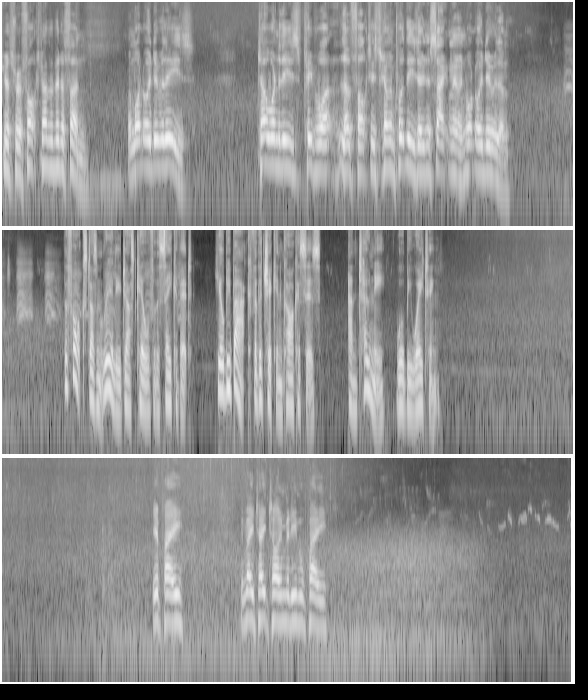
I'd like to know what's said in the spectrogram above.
Just for a fox to have a bit of fun. And what do I do with these? Tell one of these people what love foxes to come and put these in a sack now, and what do I do with them? The fox doesn't really just kill for the sake of it. He'll be back for the chicken carcasses. And Tony will be waiting. He'll pay. It may take time, but he will pay.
